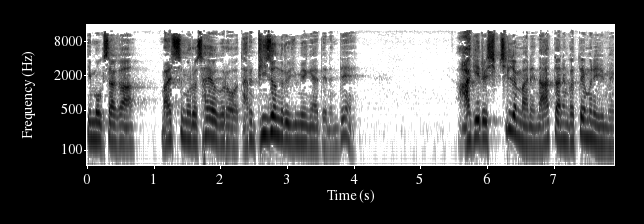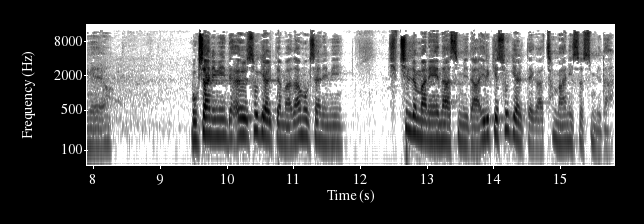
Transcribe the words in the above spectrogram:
이 목사가 말씀으로 사역으로 다른 비전으로 유명해야 되는데 아기를 17년 만에 낳았다는 것 때문에 유명해요. 목사님이 늘 소개할 때마다 목사님이 17년 만에 애 낳았습니다. 이렇게 소개할 때가 참 많이 있었습니다.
